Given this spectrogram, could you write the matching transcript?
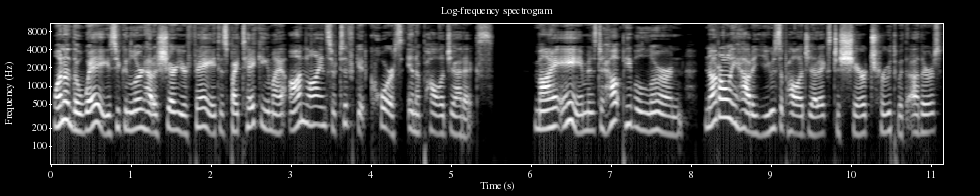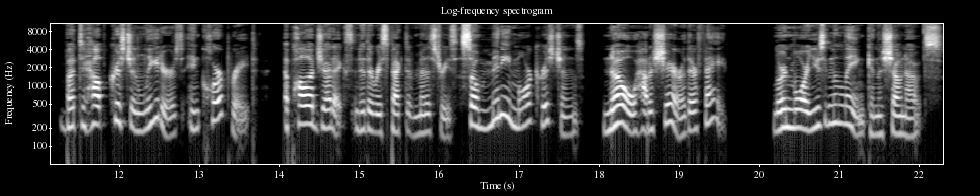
One of the ways you can learn how to share your faith is by taking my online certificate course in apologetics. My aim is to help people learn not only how to use apologetics to share truth with others, but to help Christian leaders incorporate apologetics into their respective ministries so many more Christians know how to share their faith. Learn more using the link in the show notes.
